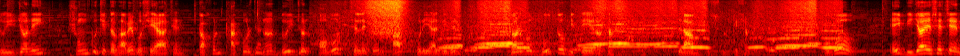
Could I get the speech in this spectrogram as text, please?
দুইজনেই সংকুচিতভাবে বসিয়া আছেন। তখন ঠাকুর যেন দুইজন অবোধ ছেলেকে ভাব করিয়া দিবেন। সর্বভূত হিতে রতা শ্রীরামকৃষ্ণ কেশব ওগো, এই বিজয় এসেছেন।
